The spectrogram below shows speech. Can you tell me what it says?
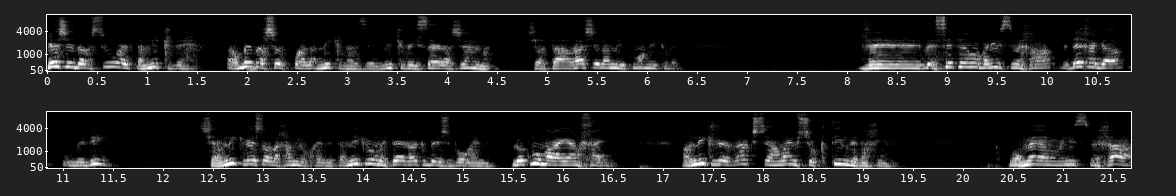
יש שדרשו את המקווה, הרבה דרשות פה על המקווה הזה, מקווה ישראל השם, שהטהרה שלנו היא כמו מקווה. ובספר יום הבנים שמחה, בדרך אגב, הוא מביא שהמקווה יש לו הלכה מיוחדת. המקווה הוא מתאר רק באשבורן, לא כמו מעיין חיים. המקווה רק כשהמים שוקטים ונחים. הוא אומר יום הבנים שמחה,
